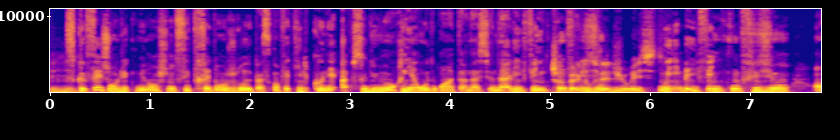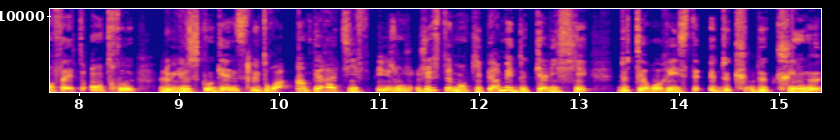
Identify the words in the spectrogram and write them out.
Mhm. Ce que fait Jean-Luc Mélenchon, c'est très dangereux parce qu'en fait, il connaît absolument rien au droit international. Il fait une Je confusion. que vous êtes juriste. Oui, ben, il fait une confusion en fait entre le jus cogens, le droit impératif, et justement qui permet de qualifier de terroriste, de, de crime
